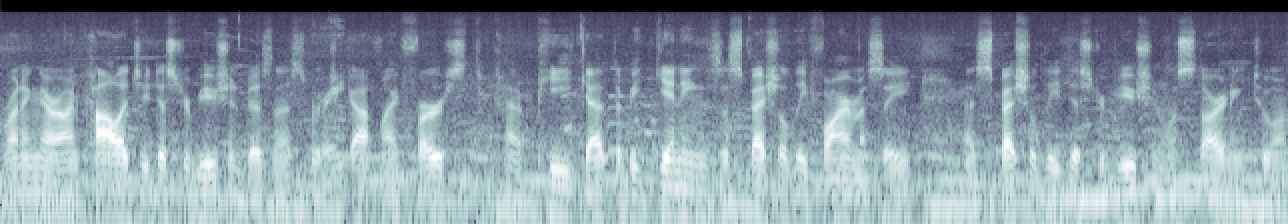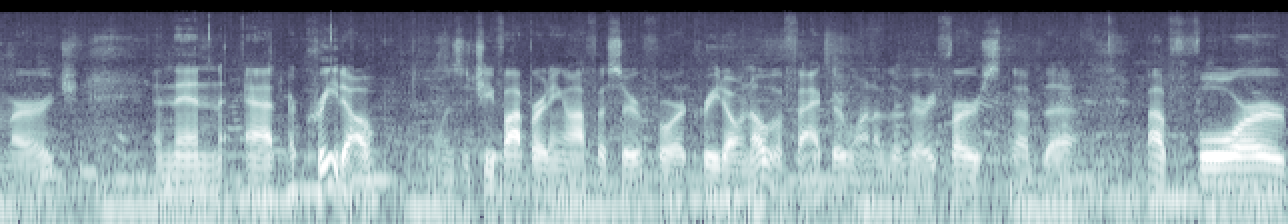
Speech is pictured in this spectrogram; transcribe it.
running their oncology distribution business, which Great. got my first kind of peek at the beginnings of specialty pharmacy as specialty distribution was starting to emerge. And then at Accredo, was the chief operating officer for Accredo Novafactor, one of the very first of the about four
